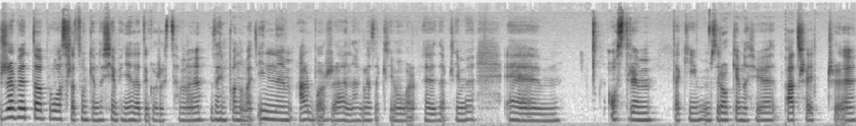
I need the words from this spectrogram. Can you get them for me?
żeby to było z szacunkiem do siebie, nie dlatego, że chcemy zaimponować innym, albo że nagle zaczniemy, y, zaczniemy y, ostrym takim wzrokiem na siebie patrzeć, czy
